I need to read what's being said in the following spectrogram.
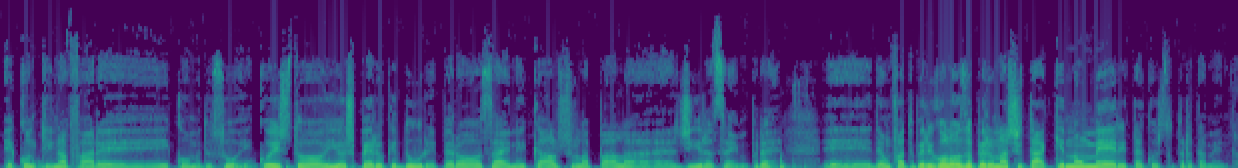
e continua a fare i comodi suoi. Questo io spero che duri, però sai, nel calcio la palla eh, gira sempre ed è un fatto pericoloso per una città che non merita questo trattamento,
